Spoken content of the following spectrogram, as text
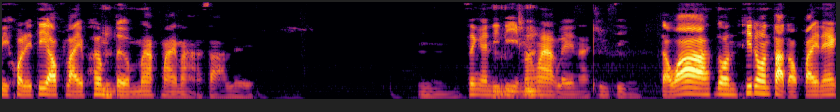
มี quality of life เพิ่มเติมมากมายมหาศาลเลย อืม ซึ่งอันนี้ดีมากๆเลยนะ จริง ๆ แต่ว่าโดนที่โดนตัดออกไปเนี่ย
